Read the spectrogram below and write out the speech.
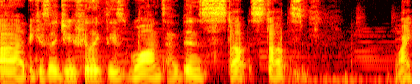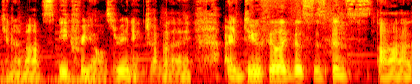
uh, because I do feel like these wands have been stuck, stuck, why can I not speak for y'all's reading, Gemini? I do feel like this has been, uh,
